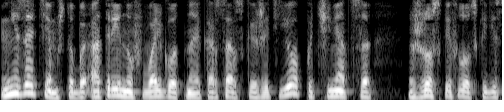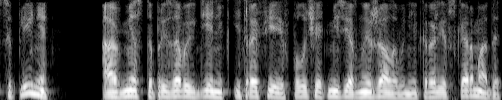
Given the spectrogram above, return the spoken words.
не за тем, чтобы, отринув вольготное корсарское житье, подчиняться жесткой флотской дисциплине, а вместо призовых денег и трофеев получать мизерные жалования королевской армады,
